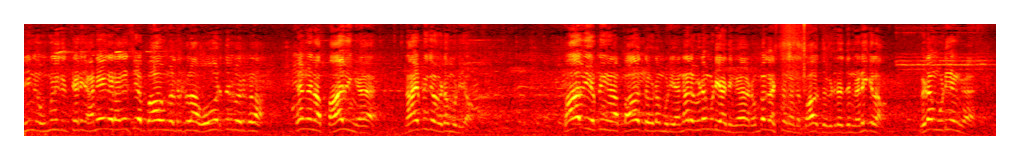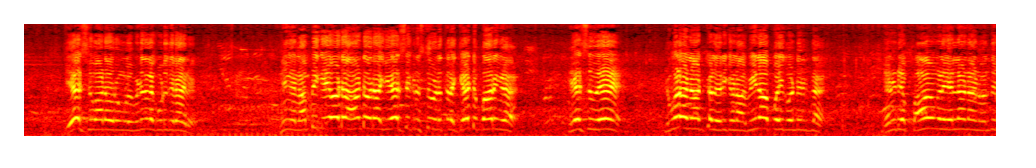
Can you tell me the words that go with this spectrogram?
நீங்க உங்களுக்கு தெரியும் அநேக ரகசிய பாவங்கள் இருக்கலாம் ஒவ்வொருத்தருக்கும் இருக்கலாம். ஏங்க நான் பாவிங்க. நான் எப்படிங்க விட முடியும்? பாவி எப்படிங்க நான் பாவத்தை விட முடியும்? என்னால் விட முடியாதுங்க. ரொம்ப கஷ்டங்க அந்த பாவத்தை விடுறதுன்னு நினைக்கலாம். விட முடியுங்க. இயேசுவானவர் உங்களுக்கு விடுதலை கொடுக்குறாரு. நீங்க நம்பிக்கையோட ஆண்டவராக இயேசு கிறிஸ்துவ இடத்துல கேட்டு பாருங்க. இயேசுவே இவ்வளவு நாட்கள் வரைக்கும் நான் வீணா போய் கொண்டிருந்தேன். என்னுடைய பாவங்களை எல்லாம் நான் வந்து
